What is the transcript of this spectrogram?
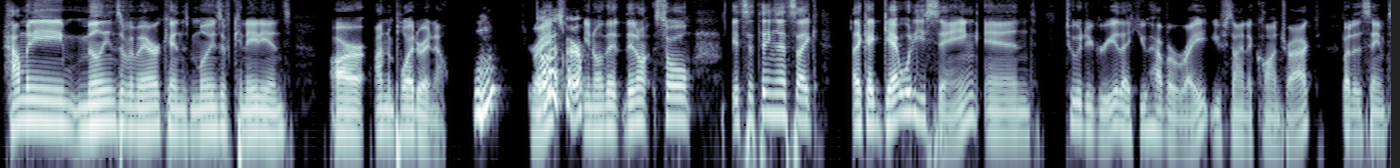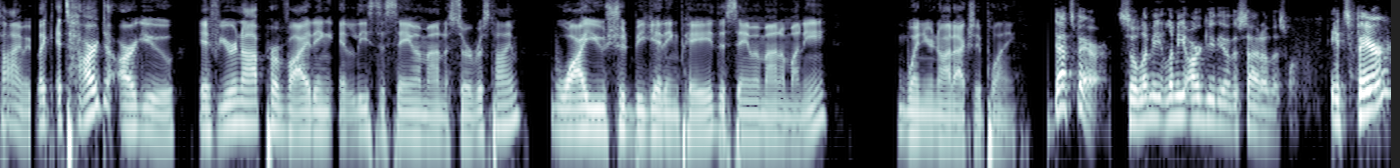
how many millions of Americans, millions of Canadians are unemployed right now, Mhm. right? that's fair. You know that they, don't. So it's a thing that's like like I get what he's saying, and to a degree, like you have a right. You've signed a contract, but at the same time, like it's hard to argue if you're not providing at least the same amount of service time, why you should be getting paid the same amount of money when you're not actually playing. That's fair. So let me let me argue the other side on this one. It's fair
